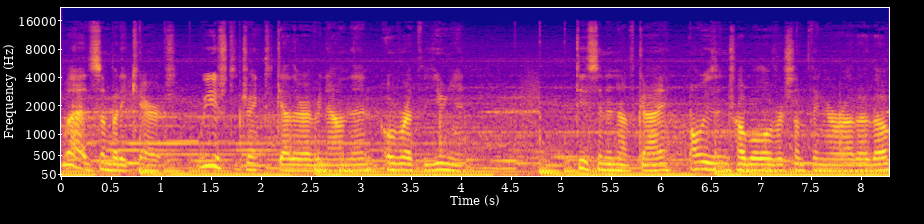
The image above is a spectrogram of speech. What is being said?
Glad somebody cares. We used to drink together every now and then, over at the Union. Decent enough guy. Always in trouble over something or other, though.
